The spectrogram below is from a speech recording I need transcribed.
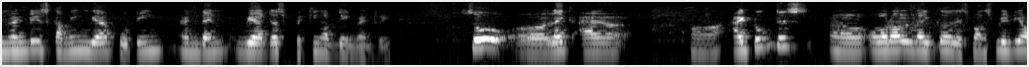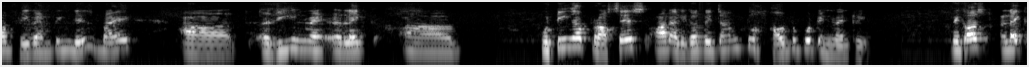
inventory is coming, we are putting, and then we are just picking up the inventory. So uh, like I, uh, I took this uh, overall like responsibility of revamping this by reinvent like putting a process or algorithm to how to put inventory because like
